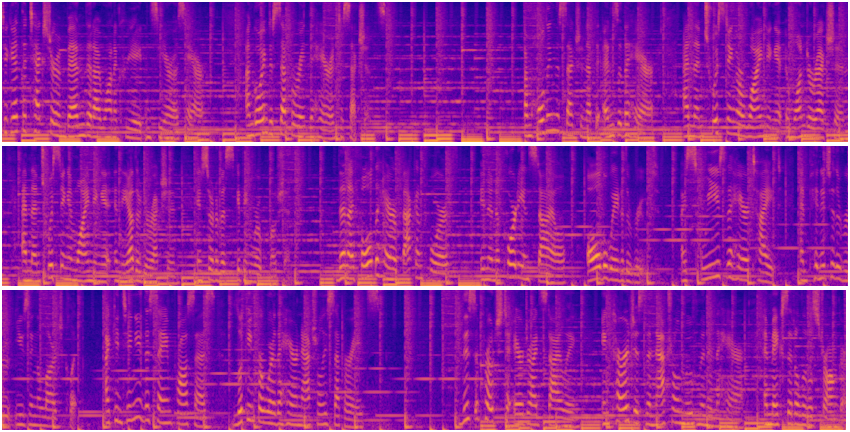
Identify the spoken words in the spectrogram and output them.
To get the texture and bend that I want to create in Sierra's hair, I'm going to separate the hair into sections. I'm holding the section at the ends of the hair and then twisting or winding it in one direction and then twisting and winding it in the other direction in sort of a skipping rope motion. Then I fold the hair back and forth in an accordion style all the way to the root. I squeeze the hair tight and pin it to the root using a large clip. I continue the same process, looking for where the hair naturally separates. This approach to air-dried styling encourages the natural movement in the hair and makes it a little stronger.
